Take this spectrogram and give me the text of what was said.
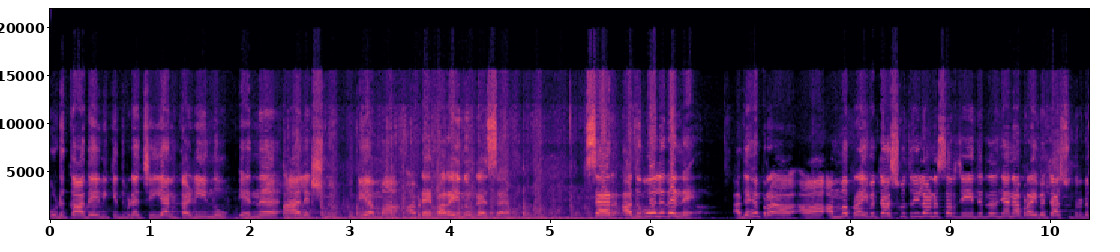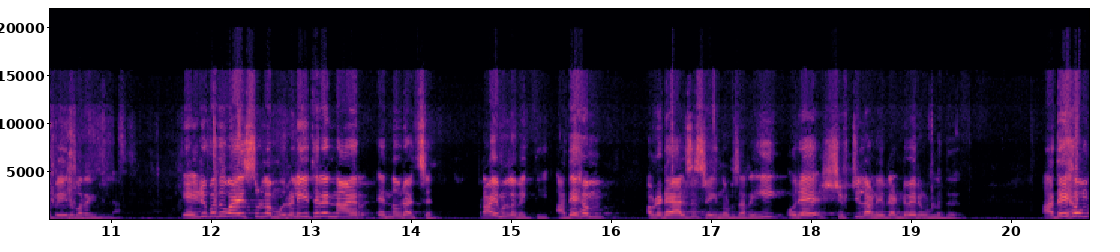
കൊടുക്കാതെ എനിക്ക് ഇതിവിടെ ചെയ്യാൻ കഴിയുന്നു എന്ന് ആ ലക്ഷ്മി കുട്ടിയമ്മ അവിടെ പറയുന്നുണ്ട് സർ. സാർ അതുപോലെ തന്നെ അദ്ദേഹം ആ അമ്മ പ്രൈവറ്റ് ആശുപത്രിയിലാണ് സാർ ചെയ്തിരുന്നത്. ഞാൻ ആ പ്രൈവറ്റ് ആശുപത്രിയുടെ പേര് പറയുന്നില്ല. എഴുപത് വയസ്സുള്ള മുരളീധരൻ നായർ എന്നൊരു അച്ഛൻ പ്രായമുള്ള വ്യക്തി. അദ്ദേഹം അവിടെ ഡയാലിസിസ് ചെയ്യുന്നുണ്ട് സാർ. ഈ ഒരേ ഷിഫ്റ്റിലാണ് രണ്ടുപേരും ഉള്ളത്. അദ്ദേഹം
